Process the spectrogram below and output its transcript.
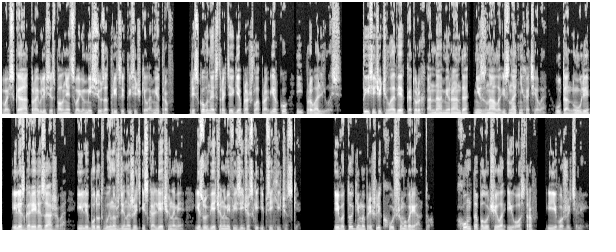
Войска отправились исполнять свою миссию за 30 тысяч километров, рискованная стратегия прошла проверку и провалилась. Тысячи человек, которых она, Миранда, не знала и знать не хотела, утонули или сгорели заживо, или будут вынуждены жить искалеченными, изувеченными физически и психически. И в итоге мы пришли к худшему варианту. Хунта получила и остров, и его жителей.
